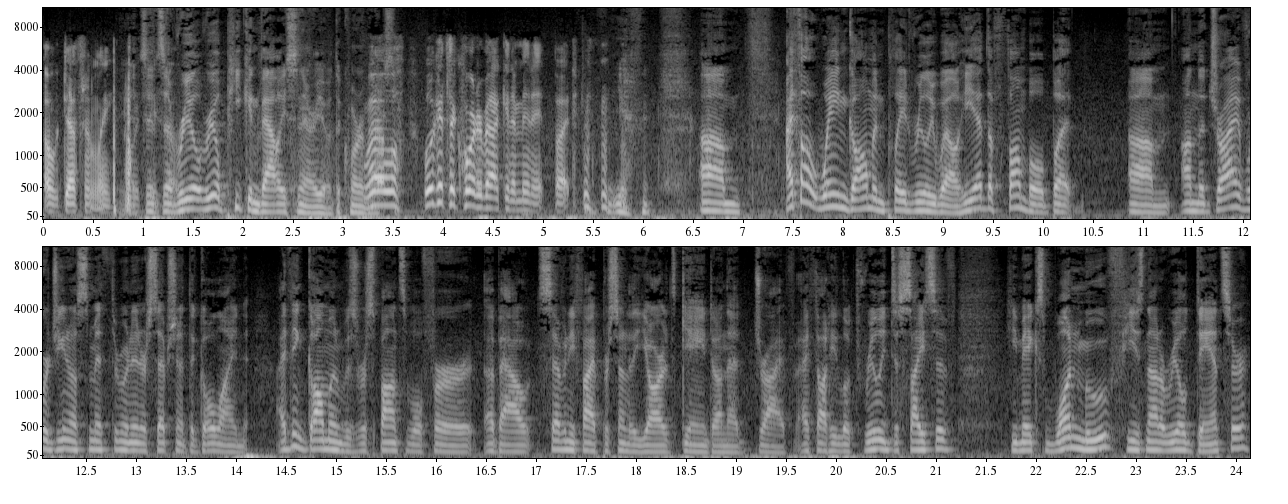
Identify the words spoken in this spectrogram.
Oh, definitely. It's, it's so. a real real peak and valley scenario at the cornerback. Well, we'll get to quarterback in a minute, but yeah. Um, I thought Wayne Gallman played really well. He had the fumble, but um, on the drive where Geno Smith threw an interception at the goal line, I think Gallman was responsible for about 75% of the yards gained on that drive. I thought he looked really decisive. He makes one move. He's not a real dancer,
